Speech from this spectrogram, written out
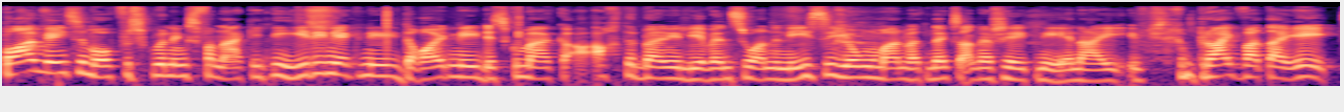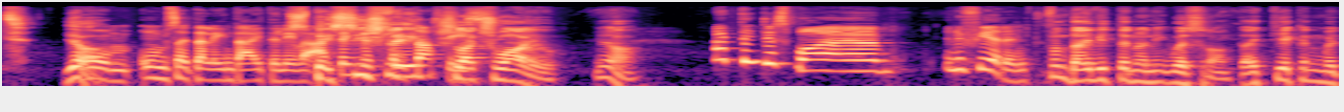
baie mense maak verskonings van ek het nie hierdie nie, ek nie daai nie, dis kom ek agterbly in die lewe en so aan en hier's 'n jong man wat niks anders het nie en hy gebruik wat hy het Ja. om om sy talent uit te lewe. Ek dink dis fantasties. Slagswayo. Ja, Ek dink dis baie uh, innoverend. van Davidton aan die Oosrand. Hy teken met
